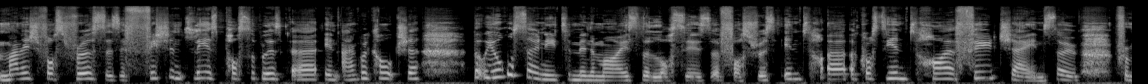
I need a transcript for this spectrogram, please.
manage phosphorus as efficiently as possible uh, in agriculture, but we also need to minimize the losses of phosphorus in, uh, across the entire food chain. So, from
